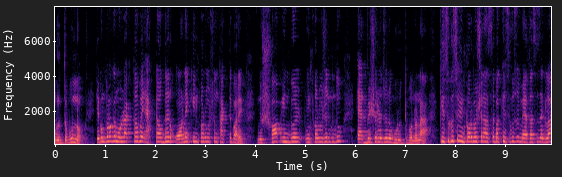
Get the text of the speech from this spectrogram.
গুরুত্বপূর্ণ। এবং তোমাকে মনে রাখতে হবে, একটা অধ্যায়ের অনেক ইনফরমেশন থাকতে পারে, কিন্তু সব ইনফরমেশন কিন্তু অ্যাডমিশনের জন্য গুরুত্বপূর্ণ না। কিছু কিছু ইনফরমেশন আছে বা কিছু কিছু ম্যাথ আছে যেগুলো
